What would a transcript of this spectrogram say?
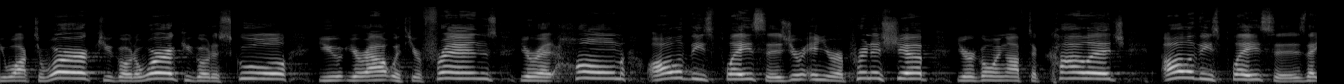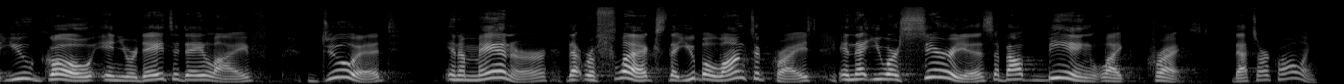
you walk to work, you go to work, you go to school, you, you're out with your friends, you're at home, all of these places, you're in your apprenticeship, you're going off to college, all of these places that you go in your day to day life, do it in a manner that reflects that you belong to Christ and that you are serious about being like Christ. That's our calling.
